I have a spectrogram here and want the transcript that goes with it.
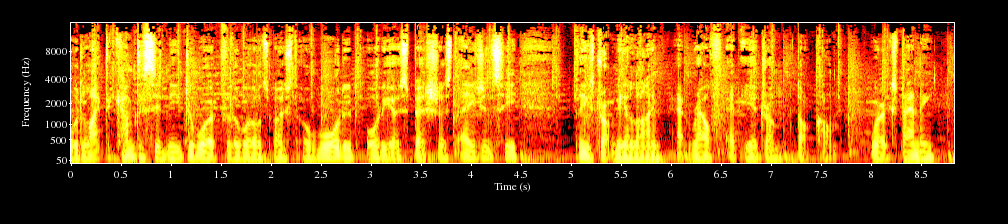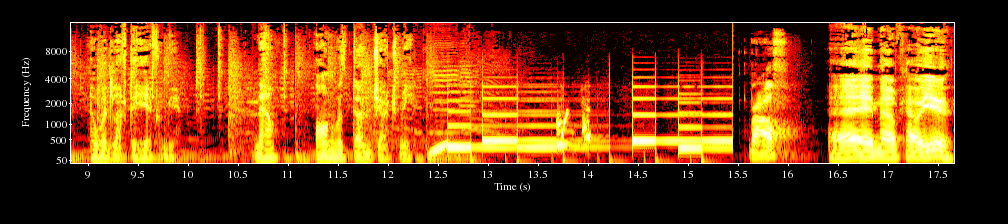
would like to come to Sydney to work for the world's most awarded audio specialist agency, please drop me a line at ralph at eardrum.com. We're expanding and we'd love to hear from you. Now, on with Don't Judge Me. Ralph? Hey, Malc, how are you?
